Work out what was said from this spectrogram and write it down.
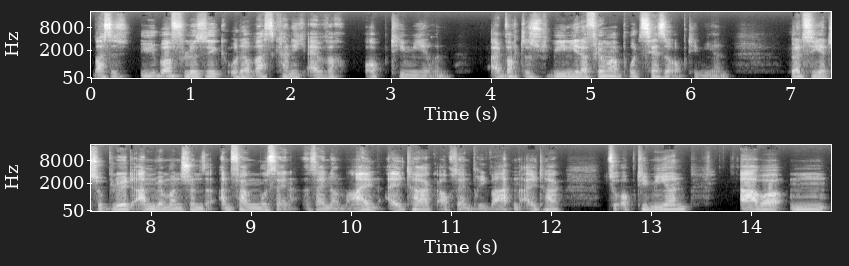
was ist überflüssig oder was kann ich einfach optimieren. Einfach das wie in jeder Firma Prozesse optimieren. Hört sich jetzt so blöd an, wenn man schon anfangen muss, sein, seinen normalen Alltag, auch seinen privaten Alltag zu optimieren. Aber mh, hm,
